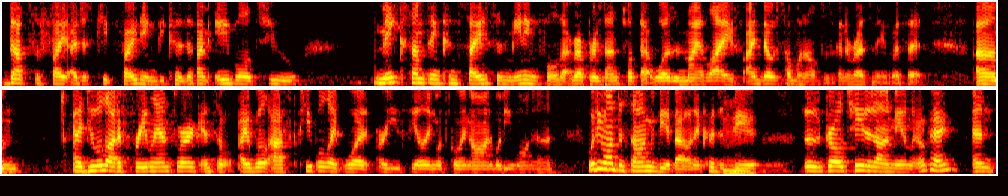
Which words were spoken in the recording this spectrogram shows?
that's the fight I just keep fighting because if I'm able to make something concise and meaningful that represents what that was in my life, I know someone else is going to resonate with it. Um, I do a lot of freelance work, and so I will ask people like, "What are you feeling? What's going on? What do you want to? What do you want the song to be about?" And it could just be, "This girl cheated on me." I'm like, "Okay," and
